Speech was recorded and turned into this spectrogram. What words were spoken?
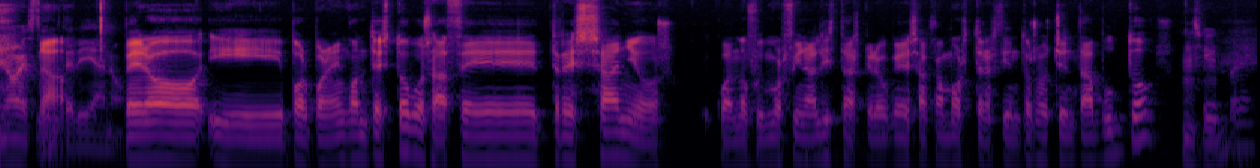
No es No, tontería, ¿no? Pero, y por poner en contexto, pues hace tres años, cuando fuimos finalistas, creo que sacamos 380 puntos Sí, Ujú. por ahí.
